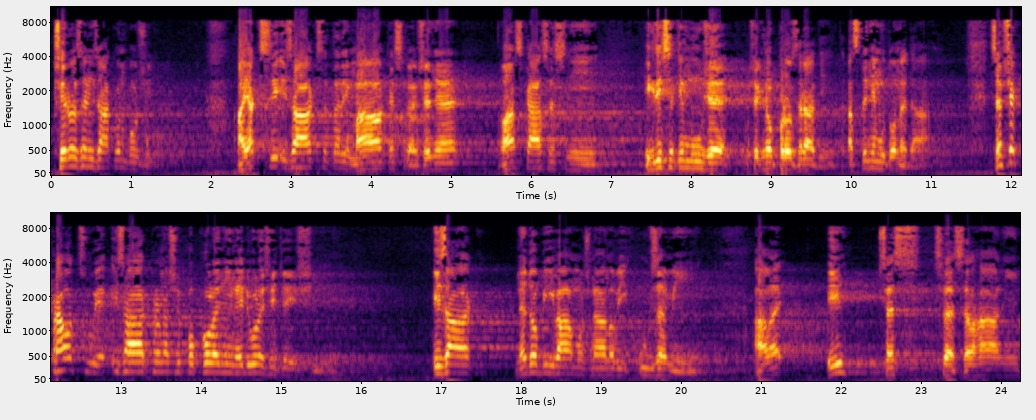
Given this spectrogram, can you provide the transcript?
přirozený zákon Boží. A jak si Izák se tedy má ke své ženě, láská se s ní, i když se tím může všechno prozradit. A stejně mu to nedá. Ze všech pravodců je Izák pro naše pokolení nejdůležitější. Izák nedobývá možná nových území, ale i přes své selhání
